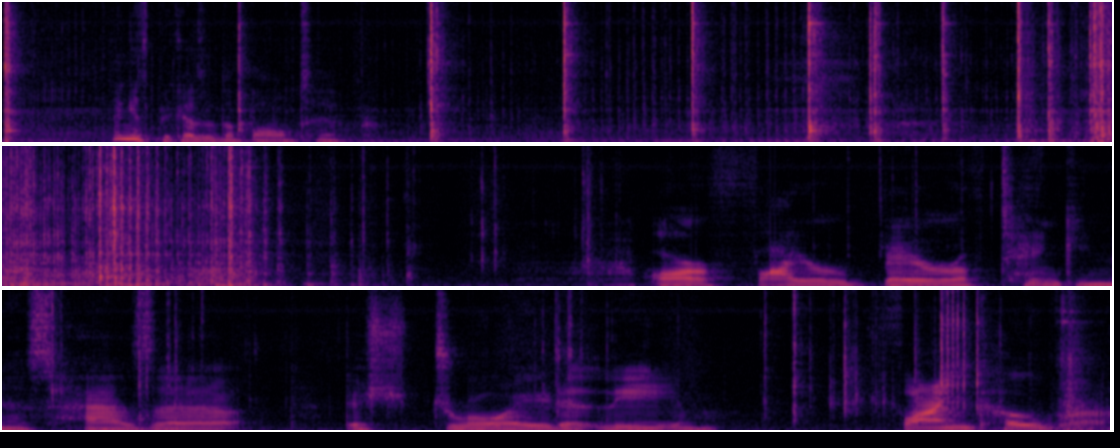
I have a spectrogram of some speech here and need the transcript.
I think it's because of the ball tip. Our fire bear of tankiness has uh, destroyed the flying cobra.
